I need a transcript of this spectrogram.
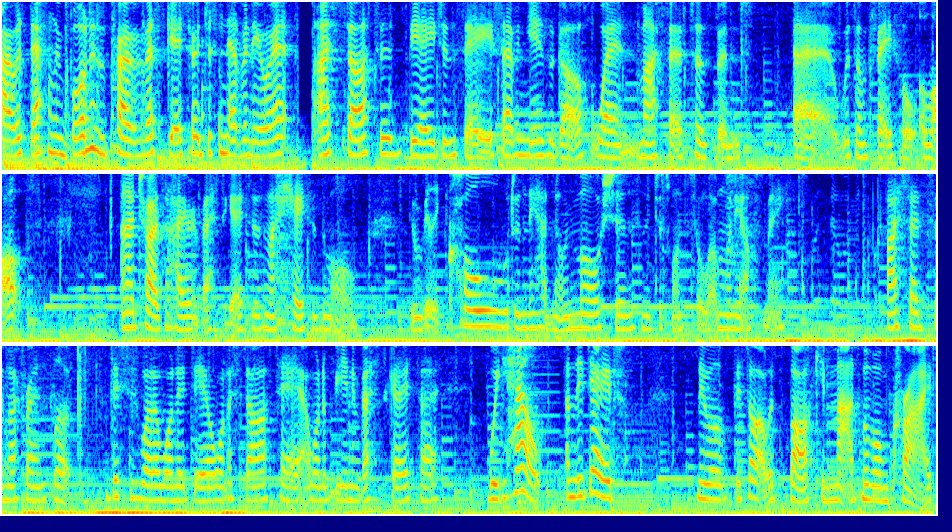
I was definitely born as a private investigator, I just never knew it. I started the agency seven years ago when my first husband uh, was unfaithful a lot. And I tried to hire investigators and I hated them all. They were really cold and they had no emotions and they just wanted a lot of money off me. I said to my friends, look, this is what I want to do. I want to start it. I want to be an investigator. Will you help? And they did. They, were, they thought I was barking mad. My mum cried.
